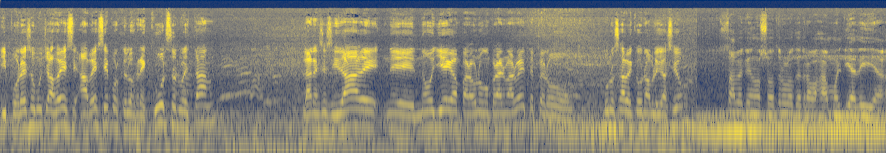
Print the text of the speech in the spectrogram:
Y por eso muchas veces, a veces porque los recursos no están, las necesidades no llegan para uno comprar el marbete, pero uno sabe que es una obligación. Sabe que nosotros los que trabajamos el día a día,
